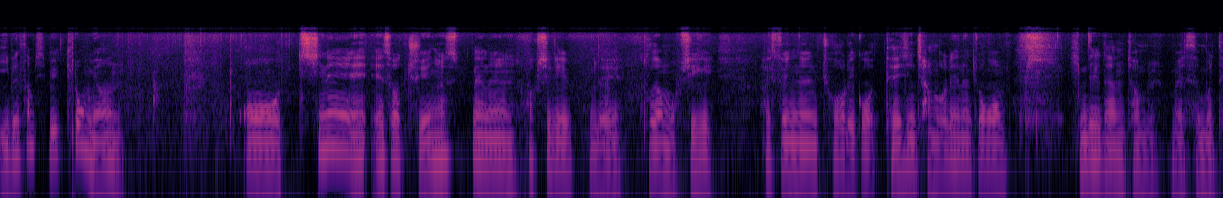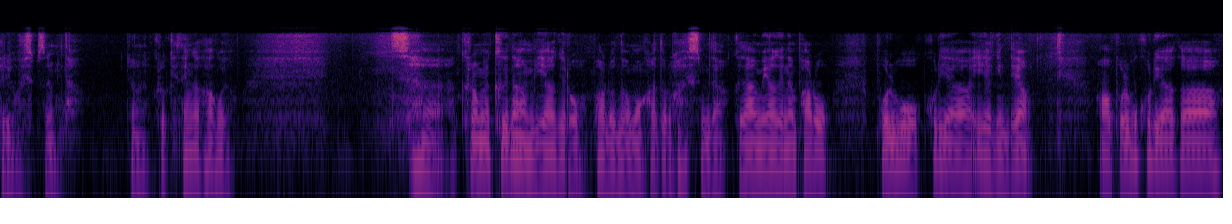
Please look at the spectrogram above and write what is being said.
231km면 어, 시내에서 주행했을 때는 확실히 네, 부담 없이 할 수 있는 거리고 대신 장거리는 조금 힘들다는 점을 말씀을 드리고 싶습니다. 저는 그렇게 생각하고요. 자, 그러면 그 다음 이야기로 바로 넘어가도록 하겠습니다. 그 다음 이야기는 바로 볼보 코리아 이야기인데요. 어, 볼보 코리아가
